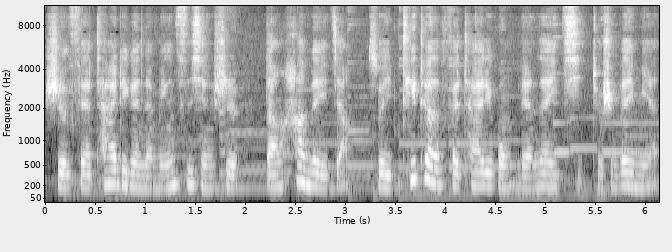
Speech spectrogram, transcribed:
是 Verteidigen 的名词形式。当捍卫奖，所以 Titel Verteidigung 连在一起就是卫冕。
